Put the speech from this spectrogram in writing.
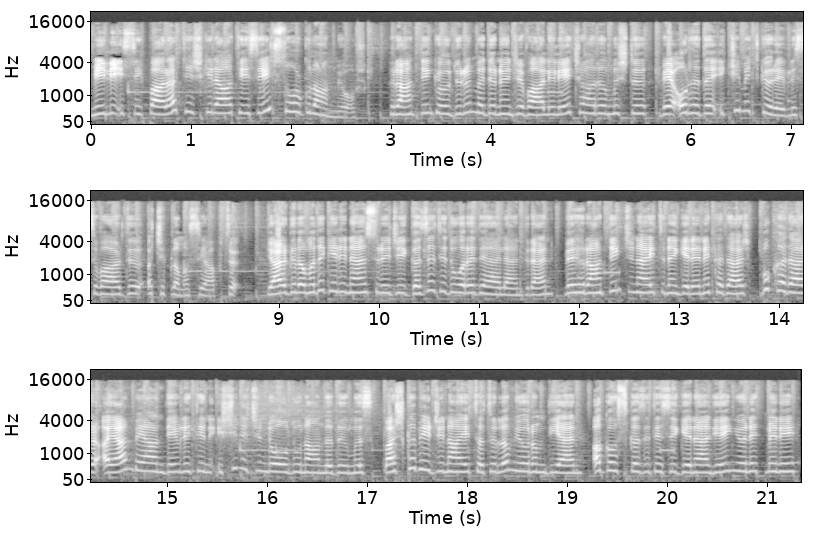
Milli İstihbarat Teşkilatı ise hiç sorgulanmıyor. Hrant Dink öldürülmeden önce valiliğe çağrılmıştı ve orada iki MİT görevlisi vardı açıklaması yaptı. Yargılamada gelinen süreci gazete duvara değerlendiren ve Hrant Dink cinayetine gelene kadar bu kadar ayan beyan devletin işin içinde olduğunu anladığımız başka bir cinayet hatırlamıyorum diyen Agos gazetesi genel yayın yönetmeni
